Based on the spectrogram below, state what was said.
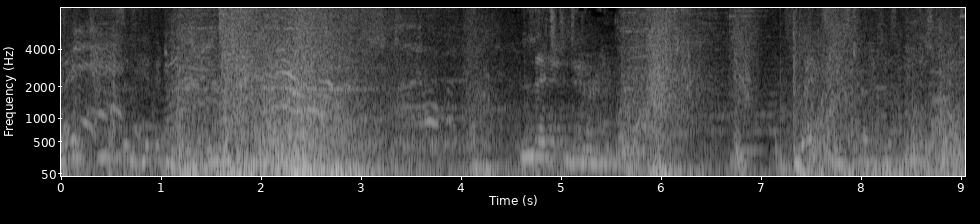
Red Team's inhibitor destroyed. Legendary. Red Team's turret has been destroyed.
